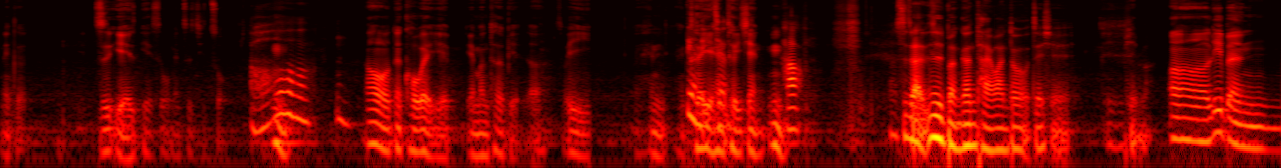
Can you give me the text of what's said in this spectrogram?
那个汁也也是我们自己做。哦，嗯，然后那口味也也蛮特别的，所以很。可以很推荐，嗯，好。是在日本跟台湾都有这些饮品吗？呃，日本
